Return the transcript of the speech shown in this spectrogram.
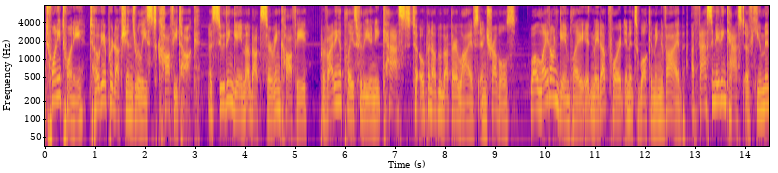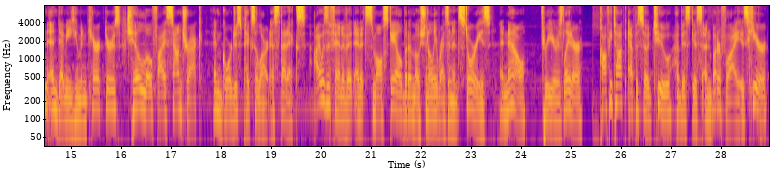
2020, Toge Productions released Coffee Talk, a soothing game about serving coffee, providing a place for the unique cast to open up about their lives and troubles. While light on gameplay, it made up for it in its welcoming vibe, a fascinating cast of human and demi-human characters, chill lo-fi soundtrack, and gorgeous pixel art aesthetics. I was a fan of it and its small scale but emotionally resonant stories, and now, three years later, Coffee Talk Episode 2, Hibiscus and Butterfly is here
